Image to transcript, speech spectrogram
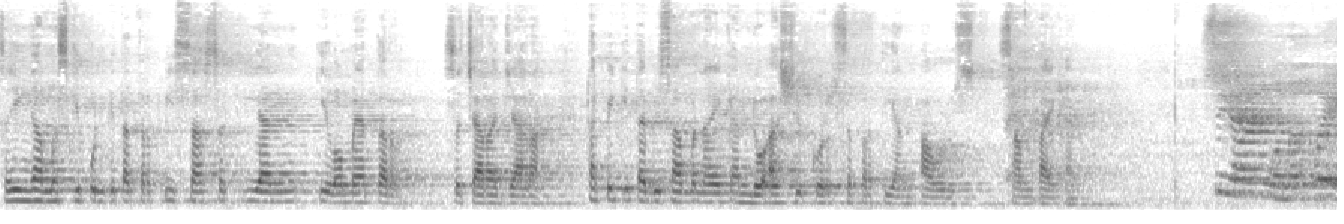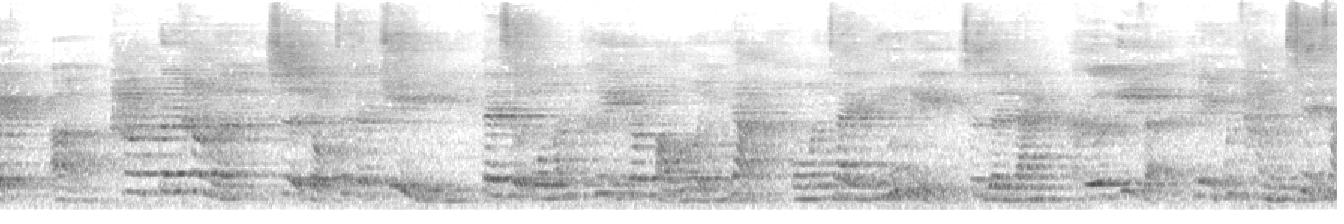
Sehingga meskipun kita terpisah sekian kilometer secara jarak, tapi kita bisa menaikkan doa syukur seperti yang Paulus sampaikan. 虽然我们为呃他跟他们是有这个距离，但是我们可以跟保罗一样，我们在灵里是仍然合一的，可以为他们献上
